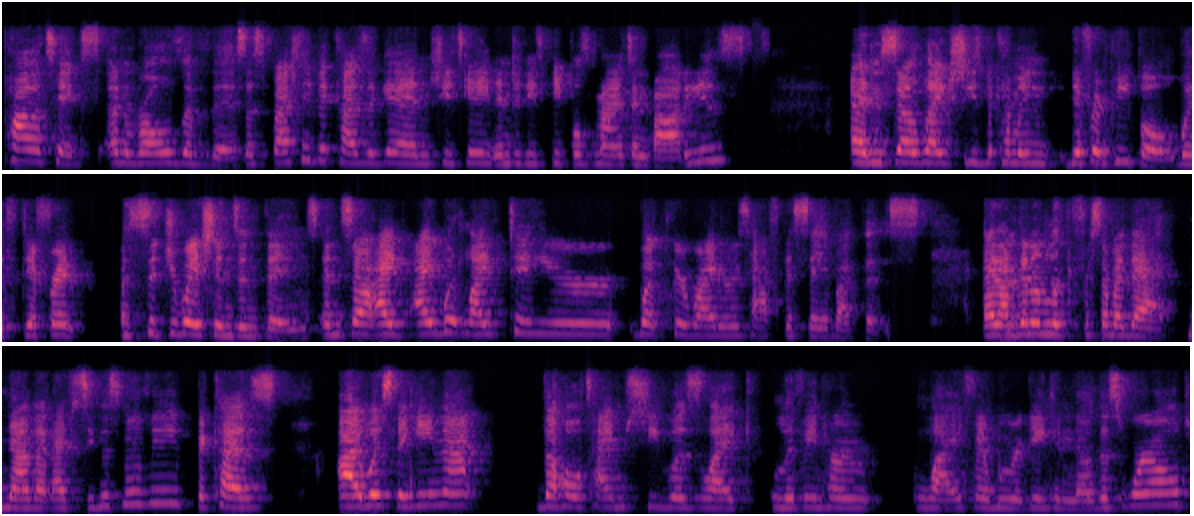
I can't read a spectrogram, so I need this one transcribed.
politics and roles of this? Especially because again, she's getting into these people's minds and bodies. And so like she's becoming different people with different uh, situations and things. And so I, I would like to hear what queer writers have to say about this. And I'm gonna look for some of that now that I've seen this movie because I was thinking that the whole time she was like living her life and we were getting to know this world.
